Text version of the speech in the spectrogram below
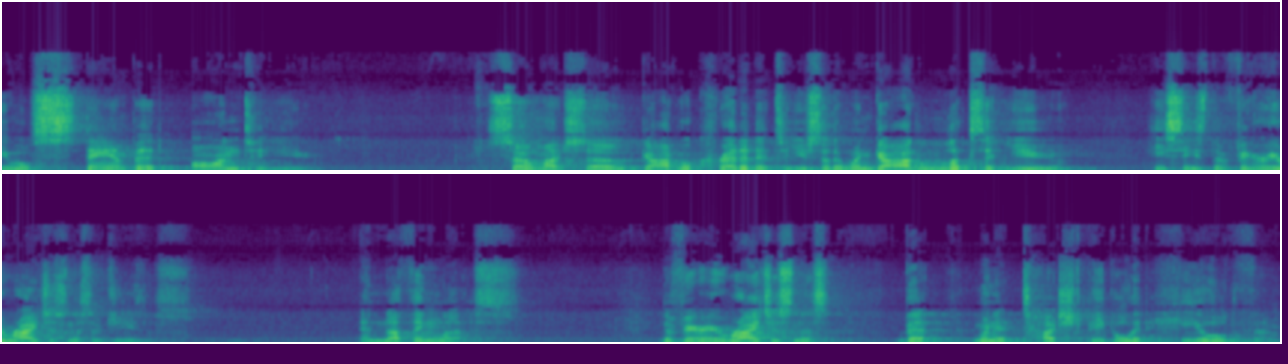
He will stamp it onto you. So much so, God will credit it to you so that when God looks at you, he sees the very righteousness of Jesus and nothing less. The very righteousness that when it touched people, it healed them.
